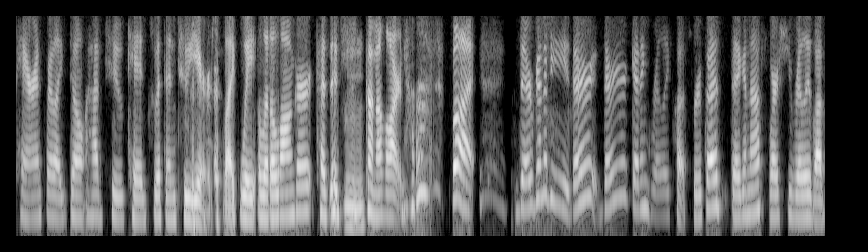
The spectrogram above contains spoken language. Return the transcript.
parents are like, don't have two kids within two years. like, wait a little longer because it's mm-hmm. kind of hard. but they're gonna be they're they're getting really close. Ruka is big enough where she really loves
